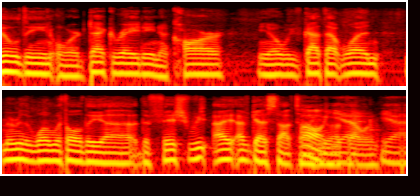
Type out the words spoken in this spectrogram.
building or decorating a car you know we've got that one Remember the one with all the uh, the fish? We I, I've got to stop talking Oh, about yeah, that one. yeah.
